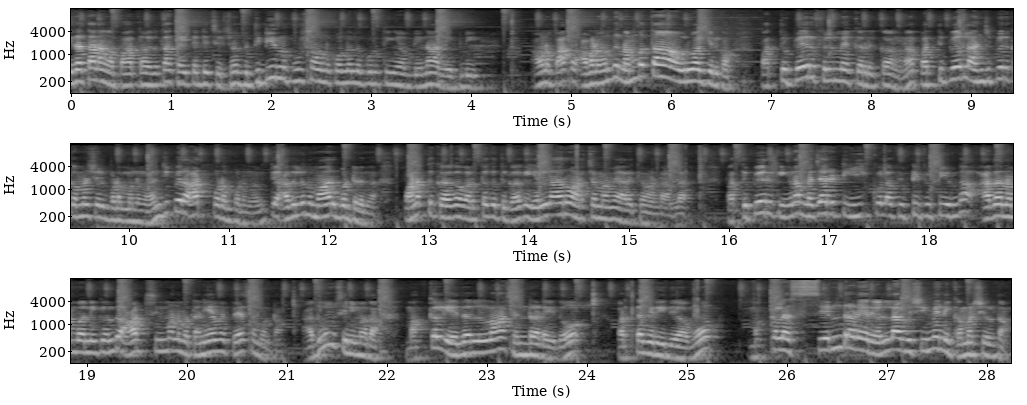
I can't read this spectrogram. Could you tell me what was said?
இதை தான் நாங்கள் பார்த்தோம். இதை தான் கைத்தட்டி சிரிச்சோம் இப்போ திடீர்னு புதுசாக அவனுக்கு கொண்டு வந்து கொடுத்தீங்க அப்படின்னா அது எப்படி? அவனை பார்க்க அவனை வந்து நம்ம தான் உருவாக்கியிருக்கோம். பத்து பேர் ஃபில்ம் மேக்கர் இருக்காங்கன்னா பத்து பேரில் அஞ்சு பேர் கமர்ஷியல் படம் பண்ணுங்க. அஞ்சு பேர் ஆர்ட் படம் பண்ணுங்க. அதுலேருந்து மாறுபட்டுருங்க. பணத்துக்காக வர்த்தகத்துக்காக எல்லாரும் அரைச்சமாவே அரைக்க வேண்டாம்ல. பத்து பேர் இருக்கீங்கன்னா மெஜாரிட்டி ஈக்குவலாக ஃபிஃப்டி ஃபிஃப்டி இருந்தால் அதை நம்ம இன்னைக்கு வந்து ஆர்ட் சினிமா நம்ம தனியாகவே பேச மாட்டோம். அதுவும் சினிமா தான். மக்கள் எதெல்லாம் சென்றடையுதோ வர்த்தக ரீதியாகவும் மக்களை சென்றடைகிற எல்லா விஷயமே இன்றைக்கி கமர்ஷியல் தான்.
